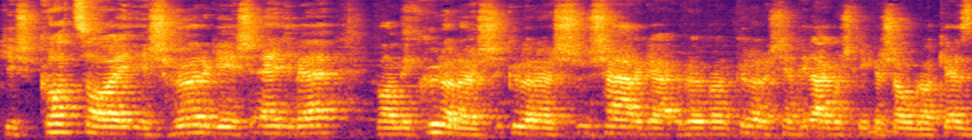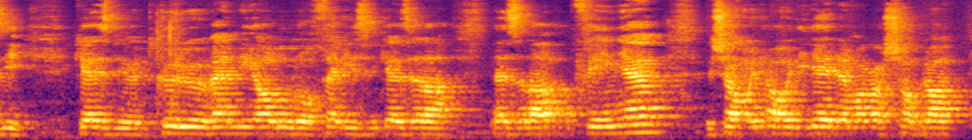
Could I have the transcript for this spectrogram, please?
kis kacaj és hörgés egybe, valami különös, különös sárga, különös ilyen világos kékes aura kezdi, kezdi őt körülvenni, alulról felízik ezzel a, ezzel a fényjel, és ahogy, ahogy így egyre magasabbra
